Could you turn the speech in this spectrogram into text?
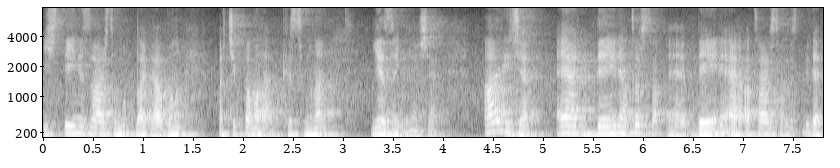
isteğiniz varsa mutlaka bunu açıklamalar kısmına yazın gençler. Ayrıca eğer beğeni atarsa, e, beğeni eğer atarsanız bir de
